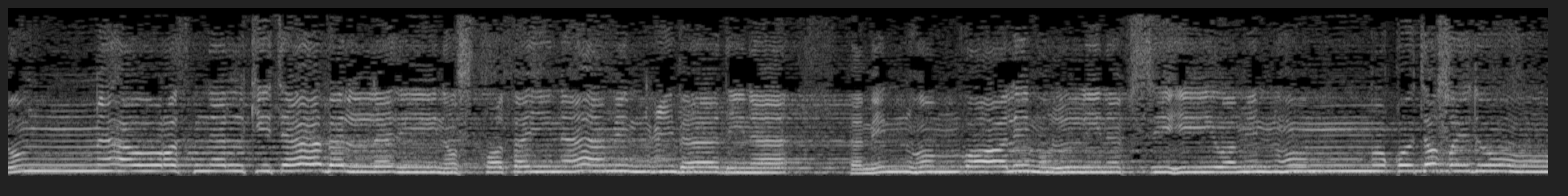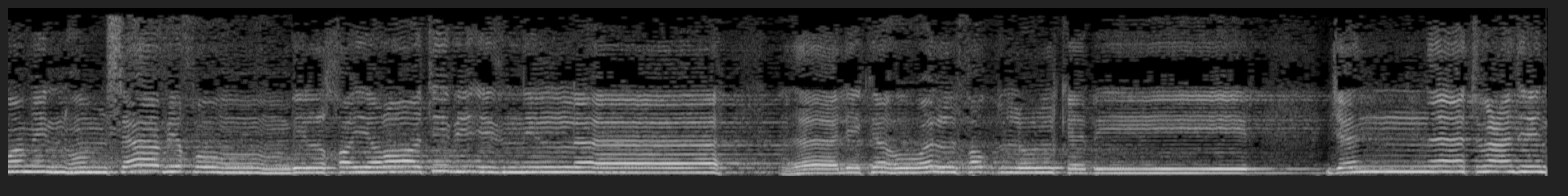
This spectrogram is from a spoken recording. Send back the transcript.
ثم أورثنا الكتاب الذين اصطفينا من عبادنا فمنهم ظالم لنفسه ومنهم مقتصد ومنهم سابق بالخيرات بإذن الله. ذلك هو الفضل الكبير. جنات عدن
